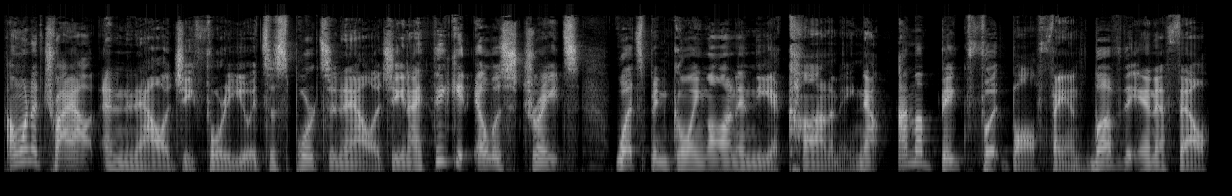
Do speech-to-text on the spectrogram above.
I want to try out an analogy for you. It's a sports analogy, and I think it illustrates what's been going on in the economy. Now, I'm a big football fan, love the NFL.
